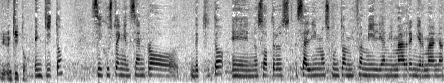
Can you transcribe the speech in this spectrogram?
En, Quito. en Quito. Sí, justo en el centro de Quito. Eh, nosotros salimos junto a mi familia, mi madre, mi hermana,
